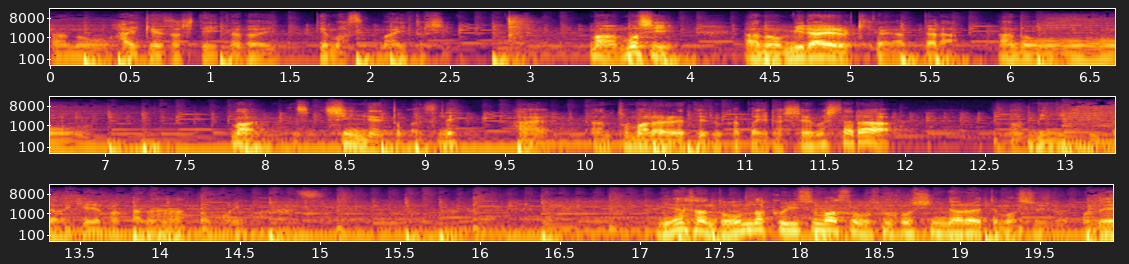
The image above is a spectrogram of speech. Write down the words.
あの拝見させていただいてます毎年。まあもしあの見られる機会あったらあのーまあ新年とかですね。はい。あの泊まられてる方いらっしゃいましたらあ見に来ていただければかなと思います。皆さんどんなクリスマスをお過ごしになられてますでしょうかね。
